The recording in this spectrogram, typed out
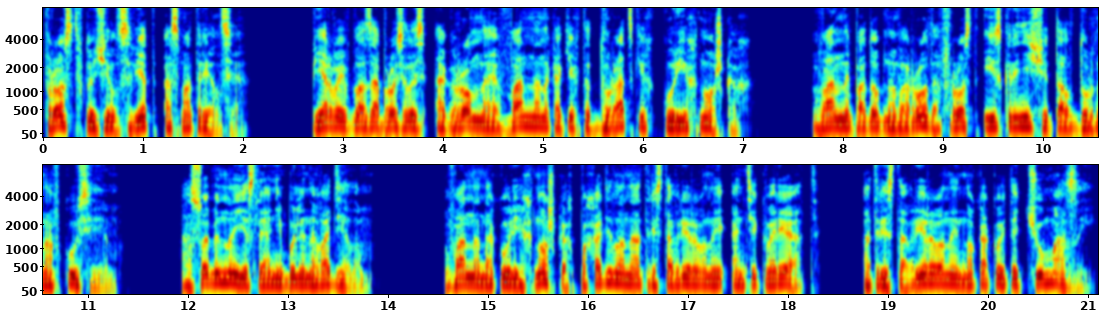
Фрост включил свет, осмотрелся. Первой в глаза бросилась огромная ванна на каких-то дурацких курьих ножках. Ванны подобного рода Фрост искренне считал дурновкусием. Особенно, если они были новоделом. Ванна на курьих ножках походила на отреставрированный антиквариат. Отреставрированный, но какой-то чумазый.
